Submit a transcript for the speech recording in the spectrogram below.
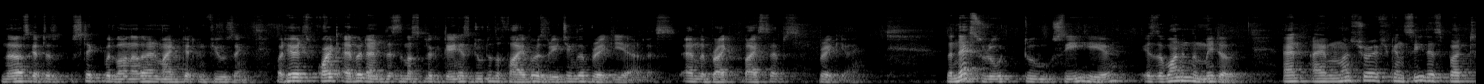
nerves get to stick with one another and might get confusing. But here it's quite evident this is musculocutaneous due to the fibers reaching the brachialis and the biceps brachii. The next root to see here is the one in the middle. And I'm not sure if you can see this, but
